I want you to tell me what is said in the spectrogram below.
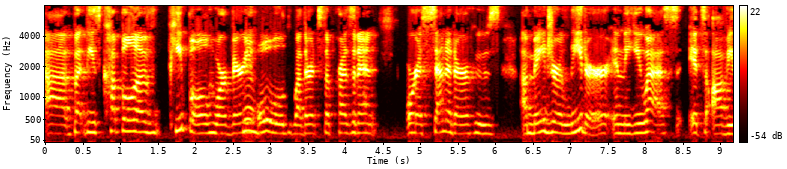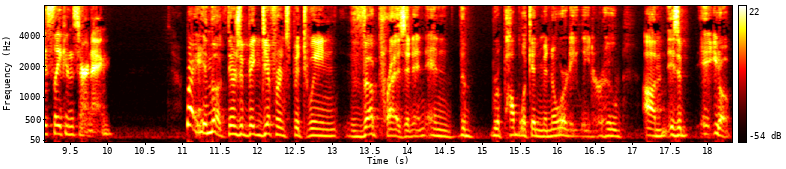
Uh, but these couple of people who are very yeah. old, whether it's the president or a senator who's a major leader in the U.S., it's obviously concerning. Right. And look, there's a big difference between the president and the Republican minority leader who um, is a you know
